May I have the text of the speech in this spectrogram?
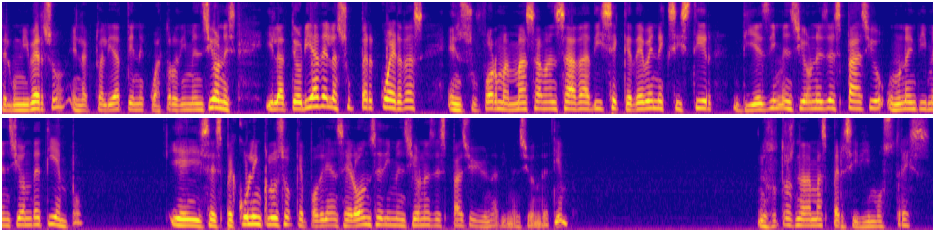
El universo en la actualidad tiene cuatro dimensiones y la teoría de las supercuerdas en su forma más avanzada dice que deben existir diez dimensiones de espacio, una dimensión de tiempo y se especula incluso que podrían ser once dimensiones de espacio y una dimensión de tiempo. Nosotros nada más percibimos tres.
